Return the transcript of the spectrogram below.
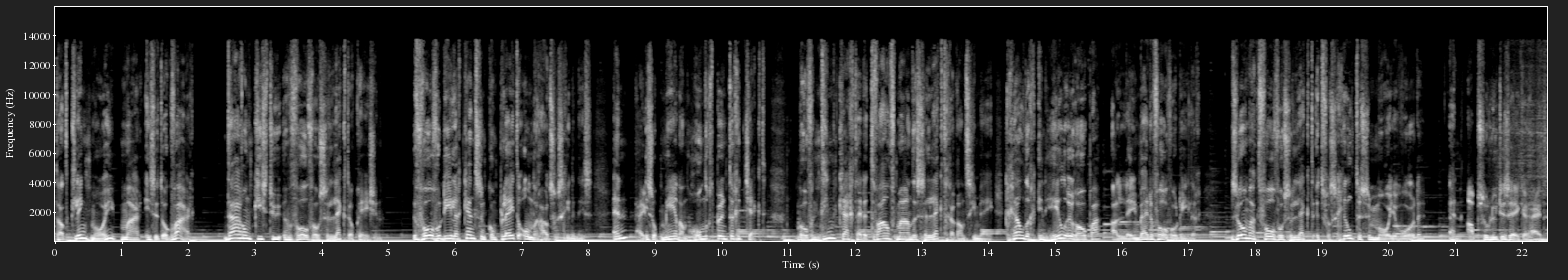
Dat klinkt mooi, maar is het ook waar? Daarom kiest u een Volvo Select Occasion. De Volvo-dealer kent zijn complete onderhoudsgeschiedenis. En hij is op meer dan 100 punten gecheckt. Bovendien krijgt hij de 12 maanden Select-garantie mee. Geldig in heel Europa, alleen bij de Volvo-dealer. Zo maakt Volvo Select het verschil tussen mooie woorden en absolute zekerheid.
